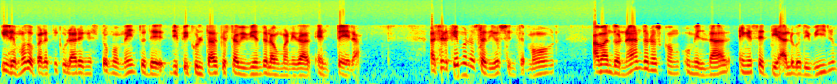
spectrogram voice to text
Y de modo particular en estos momentos de dificultad que está viviendo la humanidad entera. Acerquémonos a Dios sin temor, abandonándonos con humildad en ese diálogo divino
